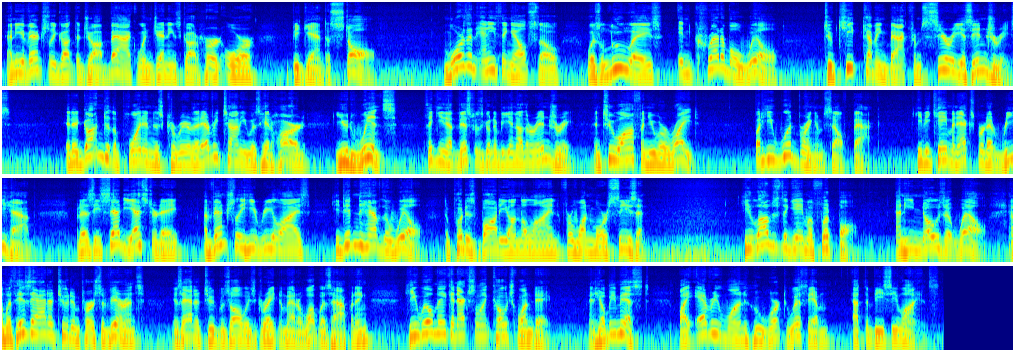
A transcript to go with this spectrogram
and he eventually got the job back when Jennings got hurt or began to stall. More than anything else, though, was Lulay's incredible will to keep coming back from serious injuries. It had gotten to the point in his career that every time he was hit hard, you'd wince, thinking that this was going to be another injury, and too often you were right. But he would bring himself back. He became an expert at rehab. But as he said yesterday, eventually he realized he didn't have the will to put his body on the line for one more season. He loves the game of football, and he knows it well. And with his attitude and perseverance, his attitude was always great no matter what was happening, he will make an excellent coach one day, and he'll be missed by everyone who worked with him at the BC Lions.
